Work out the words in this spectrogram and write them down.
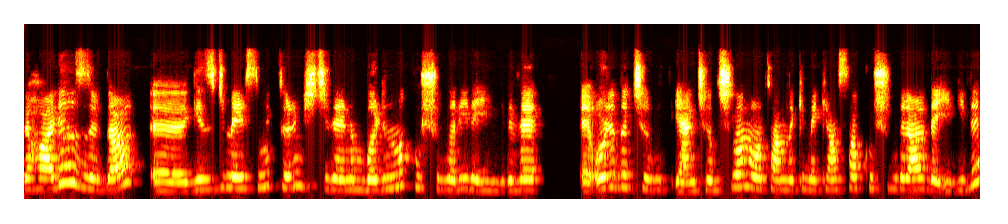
Ve hali hazırda e, gezici mevsimlik tarım işçilerinin barınma koşulları ile ilgili ve e, orada çalış, yani çalışılan ortamdaki mekansal koşullarla ilgili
